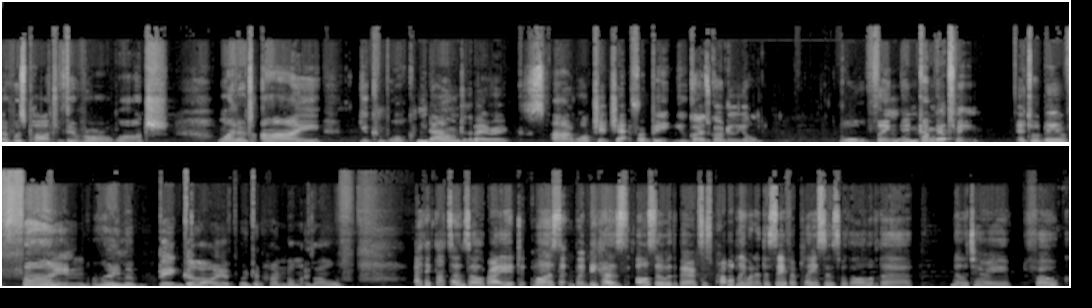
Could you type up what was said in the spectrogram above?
I was part of the Aurora Watch. Why don't I? You can walk me down to the barracks. I will chit chat for a bit. You guys go do your wall thing and come get me. It will be fine. I'm a big Goliath. I can handle myself. I think that sounds all right. Well, but because also the barracks is probably one of the safer places with all of the military folk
